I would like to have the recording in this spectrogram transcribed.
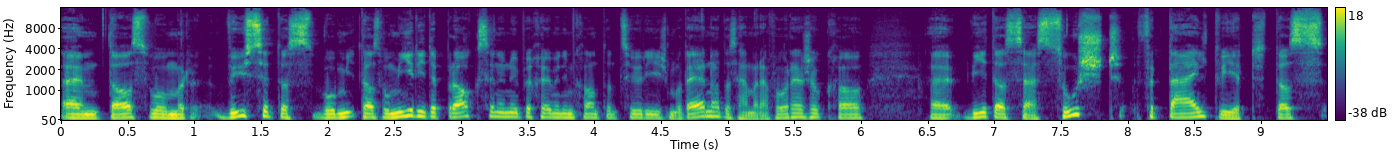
Ähm, das, was wir wissen, das, wo, das, was wir in den Praxen bekommen im Kanton Zürich, ist Moderna. Das haben wir auch vorher schon gehabt. Äh, wie das auch sonst verteilt wird, das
